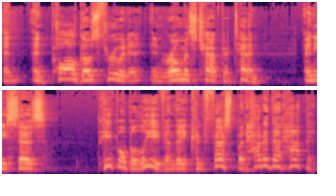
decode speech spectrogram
And, and Paul goes through it in, in Romans chapter 10, and he says, People believe and they confess, but how did that happen?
